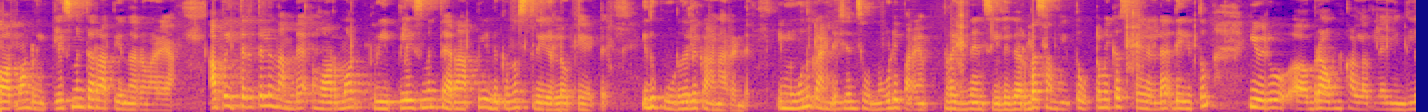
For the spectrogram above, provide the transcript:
ഹോർമോൺ റീപ്ലേസ്മെന്റ് തെറാപ്പി എന്ന് പറയാം. അപ്പോൾ ഇത്തരത്തിൽ നമ്മുടെ ഹോർമോൺ റീപ്ലേസ്മെന്റ് തെറാപ്പി എടുക്കുന്ന സ്ത്രീകളിലൊക്കെ ആയിട്ട് ഇത് കൂടുതൽ കാണാറുണ്ട്. ഈ മൂന്ന് കണ്ടീഷൻസ് ഒന്നുകൂടി പറയാം. പ്രഗ്നൻസിയിൽ ഗർഭസമയത്ത് ഒട്ടുമിക്ക സ്ത്രീകളുടെ ദേഹത്തും ഈ ഒരു ബ്രൗൺ കളറിൽ അല്ലെങ്കിൽ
